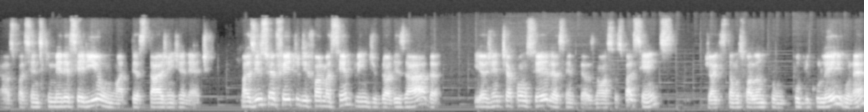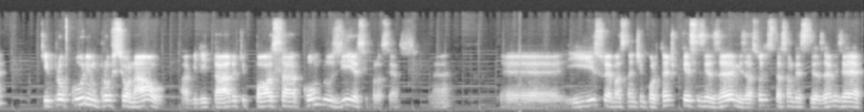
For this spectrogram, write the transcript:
as pacientes que mereceriam uma testagem genética. Mas isso é feito de forma sempre individualizada e a gente aconselha sempre as nossas pacientes já que estamos falando para um público leigo, né, que procure um profissional habilitado que possa conduzir esse processo, né? É, e isso é bastante importante porque esses exames, a solicitação desses exames é,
